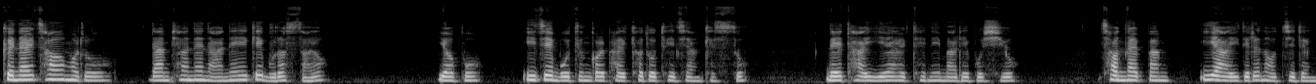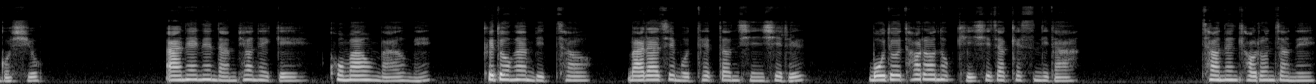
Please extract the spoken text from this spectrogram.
그날 처음으로 남편은 아내에게 물었어요. 여보, 이제 모든 걸 밝혀도 되지 않겠소? 내 다 이해할 테니 말해보시오. 전날 밤 이 아이들은 어찌 된 것이오? 아내는 남편에게 고마운 마음에 그동안 미처 말하지 못했던 진실을 모두 털어놓기 시작했습니다. 저는 결혼 전에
